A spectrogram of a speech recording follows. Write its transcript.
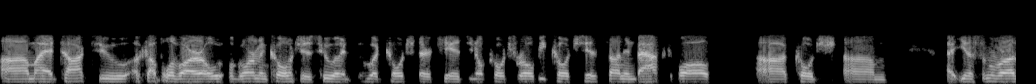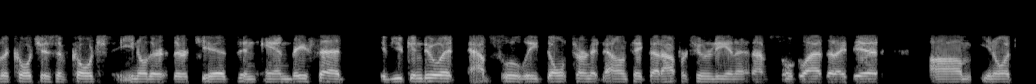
um, I had talked to a couple of our O'Gorman coaches who had, who had coached their kids, you know, coach Roby coached his son in basketball, uh, coach, um, uh, you know, some of our other coaches have coached, you know, their, their kids and, and they said, if you can do it, absolutely don't turn it down. Take that opportunity, and, and I'm so glad that I did. Um, you know, it's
